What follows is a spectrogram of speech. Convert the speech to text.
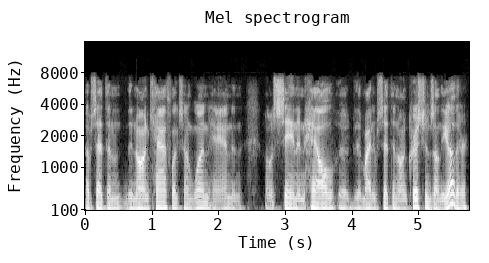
upset the, the non-Catholics on one hand, and oh, sin and hell uh, that might upset the non-Christians on the other.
